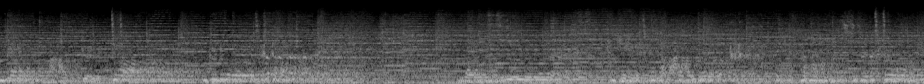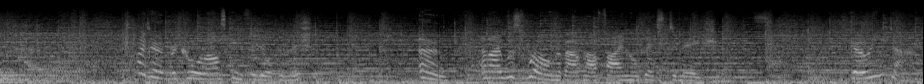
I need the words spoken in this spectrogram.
I don't recall asking for your permission. Oh, and I was wrong about our final destination. Going down.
